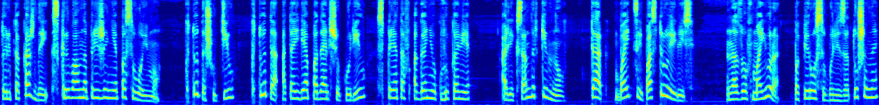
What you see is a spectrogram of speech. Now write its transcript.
Только каждый скрывал напряжение по-своему. Кто-то шутил, кто-то, отойдя подальше, курил, спрятав огонек в рукаве. Александр кивнул. «Так, бойцы, построились!» На зов майора папиросы были затушены,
